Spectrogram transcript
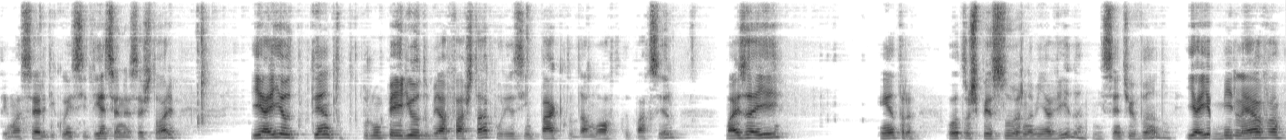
tem uma série de coincidências nessa história. E aí eu tento, por um período, me afastar por esse impacto da morte do parceiro, mas aí entra outras pessoas na minha vida, me incentivando, e aí me leva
